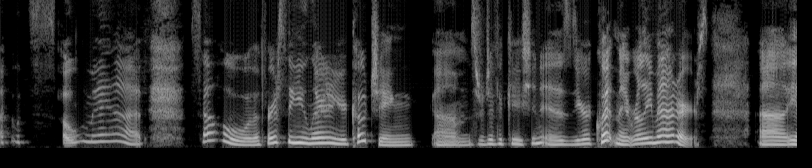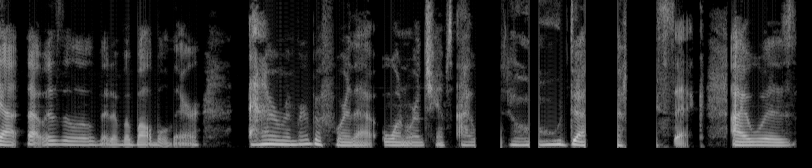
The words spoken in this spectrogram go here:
I was so mad. So the first thing you learn in your coaching um, certification is your equipment really matters. Uh, yeah, that was a little bit of a bobble there. And I remember before that one world champs, I was so deathly sick. I was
